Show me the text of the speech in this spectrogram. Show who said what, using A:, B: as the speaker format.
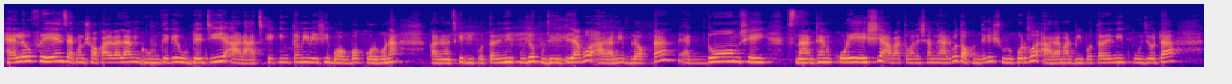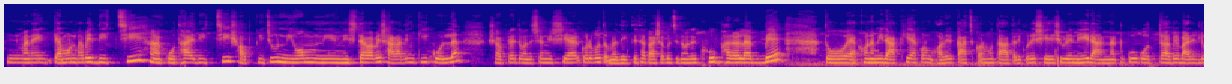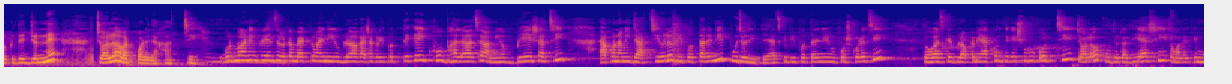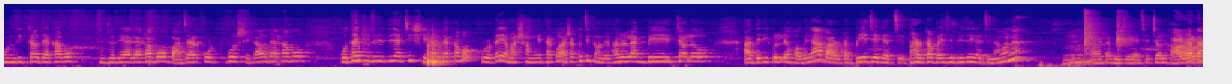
A: Hello friends এখন সকালবেলা আমি ঘুম থেকে উঠেছি আর আজকে কিন্তু আমি বেশি বক বক করব না, কারণ আজকে বিপত্তারিণীর পুজো পুজো দিতে যাব আর আমি ব্লগটা একদম সেই স্নান ট্যান করে এসে আবার তোমাদের সামনে আসব, তখন থেকে শুরু করব। আর আমার বিপত্তারিণী পুজোটা মানে কেমনভাবে দিচ্ছি হ্যাঁ, কোথায় দিচ্ছি সব কিছু নিয়ম নিষ্ঠাভাবে সারাদিন কি করলাম সবটাই তোমাদের সঙ্গে শেয়ার করব। তোমরা দেখতে থাকো আশা করছি তোমাদের খুব ভালো লাগবে। তো এখন আমি রাখি এখন ঘরের কাজকর্ম তাড়াতাড়ি করে সেরে সুরে নেই রান্নাটুকুও করতে হবে বাড়ির লোকেদের জন্যে। চলো আবার পরে দেখা হচ্ছে। Good morning friends welcome back to my new blog আশা করি প্রত্যেকেই খুব ভালো আছে আমিও বেশ আছি। এখন আমি যাচ্ছি হলো বিপত্তারিণীর পুজো দিতে। আজকে বিপত্তারিণীর উপোস করেছি। তো আজকের ব্লগটা আমি এখন থেকে শুরু করছি। চলো পুজোটা দিয়ে আসি। তোমাদেরকে মন্দিরটাও দেখাবো, পুজো দেওয়া দেখাবো, বাজার করব সেটাও দেখাবো, কোথায় পুজো দিতে যাচ্ছি সেটাও দেখাবো। পুরোটাই আমার সঙ্গে থাকো। আশা করছি তোমাদের ভালো লাগবে। চলো, আর দেরি করলে হবে না। বারোটা বেজে গেছে। বারোটা বেজে বেজে গেছে না মানে? বারোটা বেজে গেছে। চলো টাটা।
